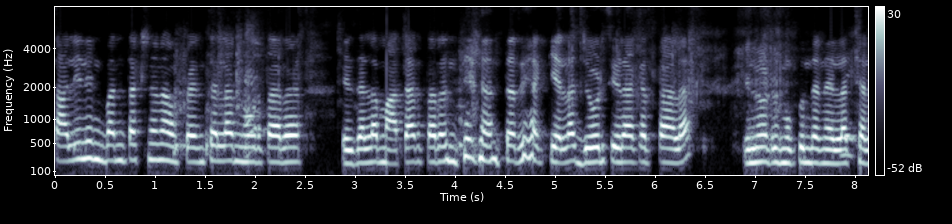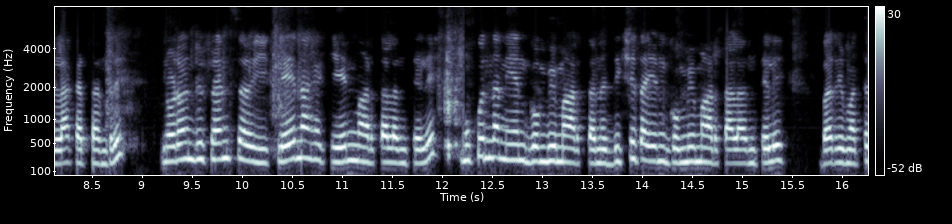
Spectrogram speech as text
ಶಾಲಿಲಿಂದ ಬಂದ ತಕ್ಷಣ ನಾವ್ ಫ್ರೆಂಡ್ಸ್ ಎಲ್ಲಾ ನೋಡ್ತಾರ ಇದೆಲ್ಲ ಮಾತಾಡ್ತಾರ ಅಂತೇಳಿ ಅಂತಾರ್ರಿ ಅಕ್ಕಿ. ಎಲ್ಲಾ ಜೋಡ್ಸಿ ಇಡಾಕತ್ತಾಳ. ಇಲ್ ನೋಡ್ರಿ ಮುಕುಂದನ ಎಲ್ಲಾ ಚೆಲ್ಲಾಕತ್ತಾನ್ರಿ. ನೋಡೋನ್ರಿ ಫ್ರೆಂಡ್ಸ್ ಈ ಕ್ಲೇನಾಗ ಆಗಕ್ಕೆ ಏನ್ ಮಾಡ್ತಾಳ ಅಂತೇಳಿ ಮುಕುಂದನ್ ಏನ್ ಗೊಂಬಿ ಮಾಡ್ತಾನೆ ದೀಕ್ಷಿತ ಏನ್ ಗೊಂಬಿ ಮಾಡ್ತಾಳ ಅಂತೇಳಿ ಬರ್ರಿ ಮತ್ತೆ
